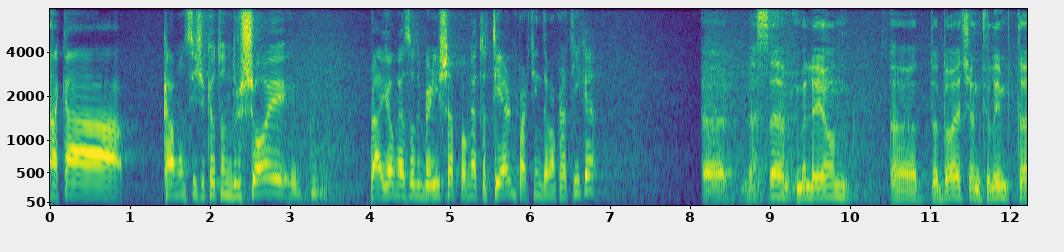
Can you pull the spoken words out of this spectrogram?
a ka mundësi që kjo të ndryshojë, pra jo nga zoti Berisha, po nga të tjerë në Partinë Demokratike? Nëse më lejon, do doja që në fillim të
